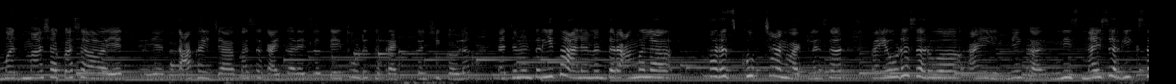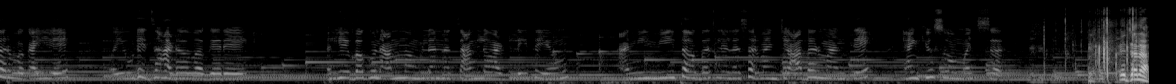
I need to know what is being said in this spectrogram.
मधमाशा कशा टाकायच्या कसं काय करायचं ते थोडंसं प्रॅक्टिकल शिकवलं. त्याच्यानंतर इथं आल्यानंतर आम्हाला खरंच खूप छान वाटलं सर. का एवढं सर्व आहे नाही का निस- नैसर्गिक सर्व काही आहे. एवढे झाडं वगैरे हे बघून आम्हा मुलांना चांगलं वाटलं इथं येऊन. आणि मी इथं बसलेल्या सर्वांचे आभार मानते. थँक्यू सो मच सर चला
